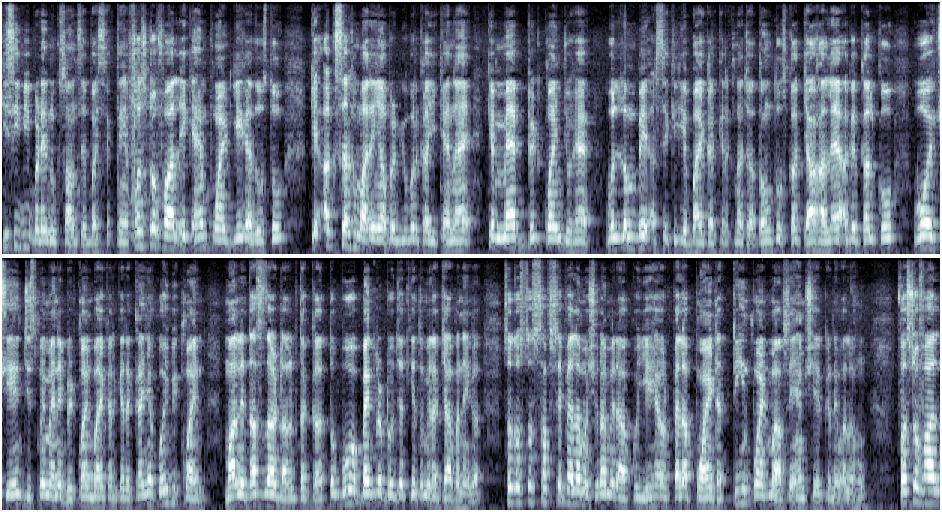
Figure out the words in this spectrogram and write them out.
किसी भी बड़े नुकसान से बच सकते हैं। फ़र्स्ट ऑफ़ ऑल एक अहम पॉइंट ये है दोस्तों कि अक्सर हमारे यहाँ पर व्यूवर का ये कहना है कि मैं बिटकॉइन जो है वो लंबे अरसे के लिए बाय करके रखना चाहता हूँ तो उसका क्या हाल है? अगर कल को वो एक्सचेंज जिसमें मैंने बिटकॉइन बाय करके रखा है या कोई भी कॉइन मान लें दस हज़ार डॉलर तक का तो वो बैंक हो जाती है तो मेरा क्या बनेगा? सो so, दोस्तों सबसे पहला मशुरा मेरा आपको ये है और पहला पॉइंट है तीन पॉइंट मैं आपसे अहम शेयर करने वाला हूँ। फ़र्स्ट ऑफ़ ऑल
